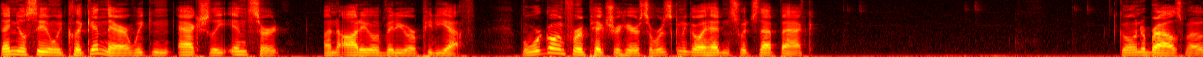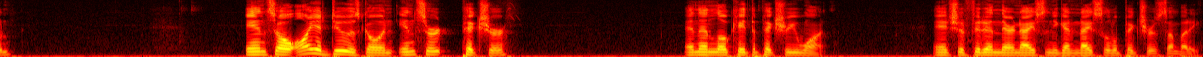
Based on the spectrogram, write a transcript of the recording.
then you'll see when we click in there, we can actually insert an audio, video, or PDF. But we're going for a picture here, so we're just going to go ahead and switch that back. Go into browse mode. And so all you do is go and insert picture and then locate the picture you want. And it should fit in there nice and you get a nice little picture of somebody.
